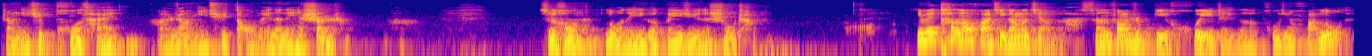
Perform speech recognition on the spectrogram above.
让你去破财啊，让你去倒霉的那些事儿上啊，最后呢，落得一个悲剧的收场。因为贪狼化忌，刚刚讲的啊，三方是必会这个破军化禄的。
